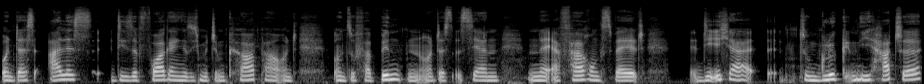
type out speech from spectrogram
und dass alles diese Vorgänge sich mit dem Körper und, und so verbinden. Und das ist ja eine Erfahrungswelt, die ich ja äh, zum Glück nie hatte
